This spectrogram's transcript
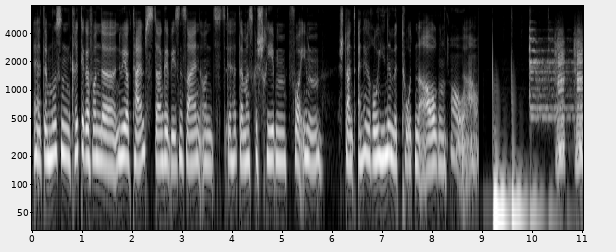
äh, da muss ein Kritiker von der New York Times da gewesen sein und der hat damals geschrieben, vor ihm stand eine Ruine mit toten Augen. Oh, wow. I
